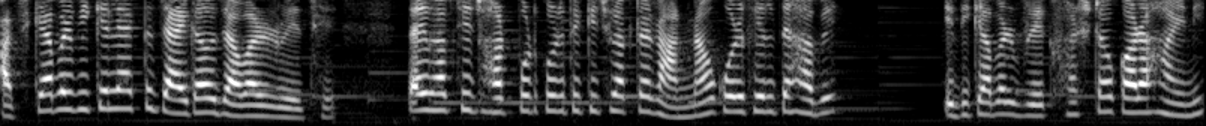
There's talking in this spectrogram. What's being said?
আজকে আবার বিকেলে একটা জায়গাও যাওয়ার রয়েছে। তাই ভাবছি ঝটপট করে তো কিছু একটা রান্নাও করে ফেলতে হবে। এদিকে আবার ব্রেকফাস্টটাও করা হয়নি,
